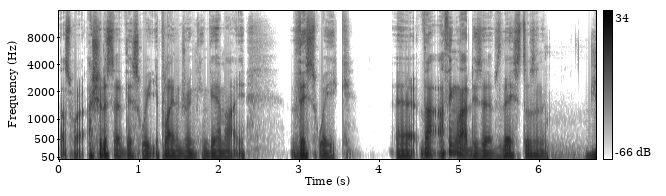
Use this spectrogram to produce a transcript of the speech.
that's what I should have said. This week, you're playing a drinking game, aren't you? This week, uh, that I think that deserves this, doesn't it?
